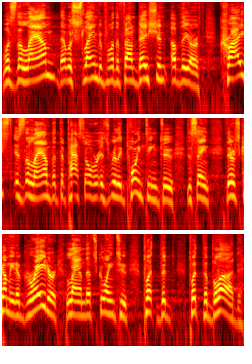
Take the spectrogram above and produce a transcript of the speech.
was the lamb that was slain before the foundation of the earth. Christ is the lamb that the Passover is really pointing to, to saying there's coming a greater lamb that's going to put the, put the blood,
